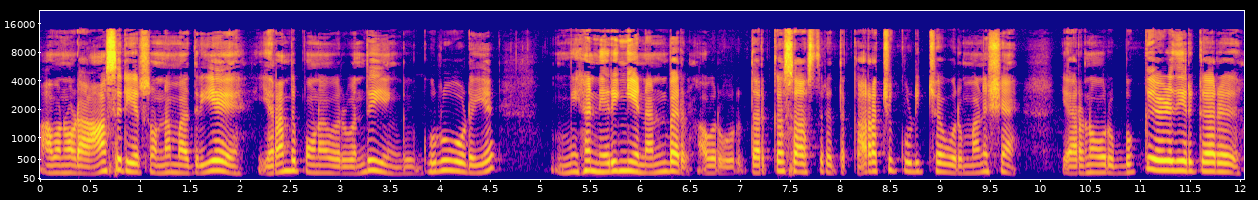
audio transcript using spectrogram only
அவனோட ஆசிரியர் சொன்ன மாதிரியே இறந்து போனவர் வந்து எங்கள் குருவுடைய மிக நெருங்கிய நண்பர். அவர் ஒரு தர்க்க சாஸ்திரத்தை கரைச்சி குடித்த ஒரு மனுஷன். இரநூறு புக்கு எழுதியிருக்காரு.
